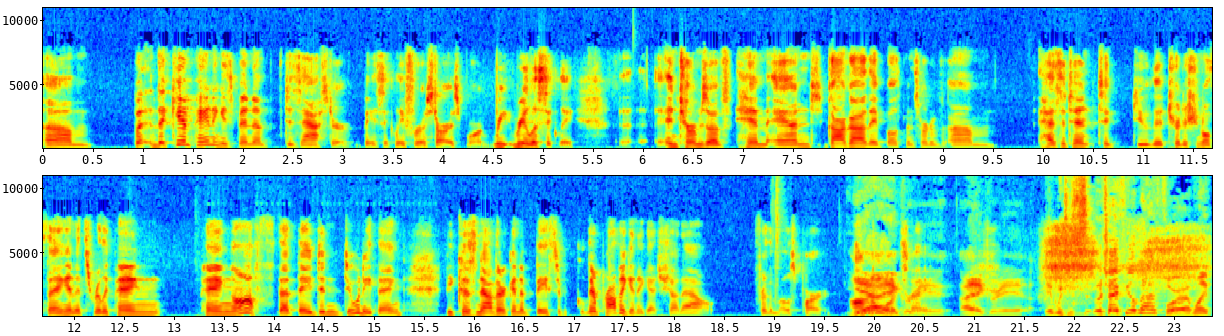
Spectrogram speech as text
Um, but the campaigning has been a disaster, basically, for A Star Is Born. Re- realistically, Uh, in terms of him and Gaga, they've both been sort of um, hesitant to do the traditional thing, and it's really paying paying off that they didn't do anything because now they're going to basically they're probably going to get shut out for the most part. On yeah i agree night. i agree It- which is which i feel bad for i'm like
